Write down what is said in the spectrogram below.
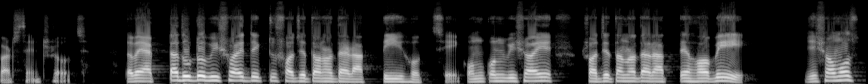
পার্সেন্ট রয়েছে। তবে একটা দুটো বিষয়ে তো একটু সচেতনতা রাখতেই হচ্ছে। কোন কোন বিষয়ে সচেতনতা রাখতে হবে? যে সমস্ত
